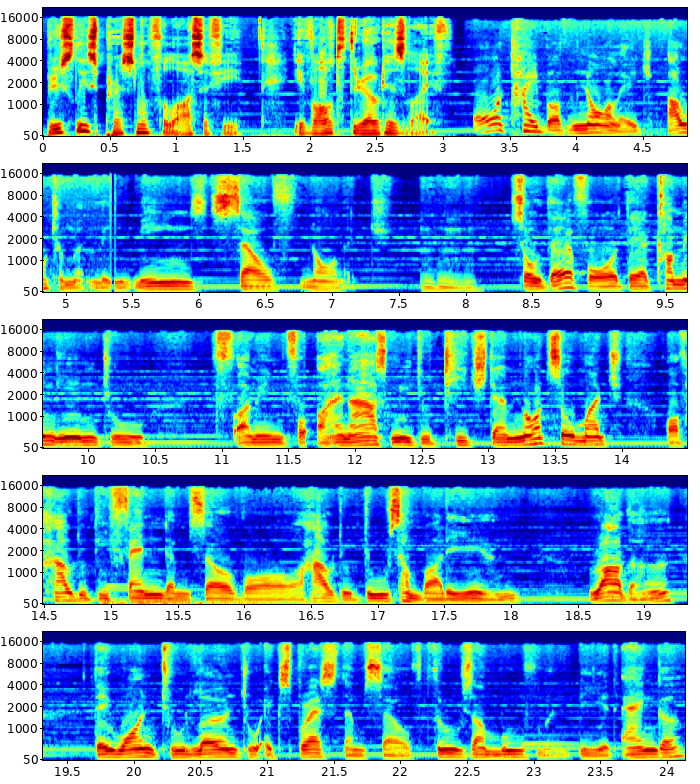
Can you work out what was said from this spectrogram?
Bruce Lee's personal philosophy evolved throughout his life. All type of knowledge ultimately means self-knowledge. Mm-hmm. So therefore, they're coming in to, I mean, for, and ask me to teach them not so much of how to defend themselves or how to do somebody in, rather, they want to learn to express themselves through some movement, be it anger,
